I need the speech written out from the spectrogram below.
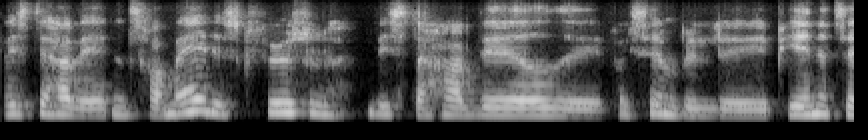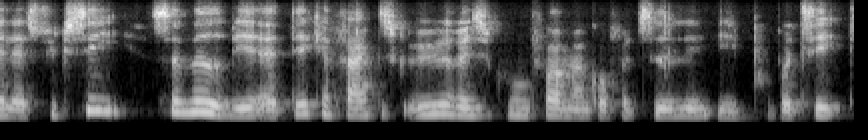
Hvis det har været en traumatisk fødsel, hvis der har været øh, for eksempel øh, asfyksi, så ved vi, at det kan faktisk øge risikoen for, at man går for tidligt i pubertet.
